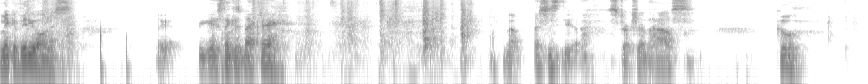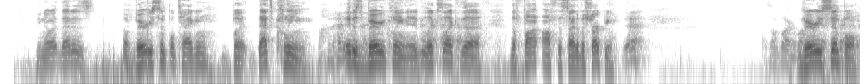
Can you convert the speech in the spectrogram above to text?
make a video on us. Look What do you guys think is back there? No, that's just the uh, structure of the house. Cool. You know what? That is a very simple tagging, but that's clean. It is very clean. It looks like the the font off the side of a sharpie. Yeah. That's what I'm talking about. Very simple.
